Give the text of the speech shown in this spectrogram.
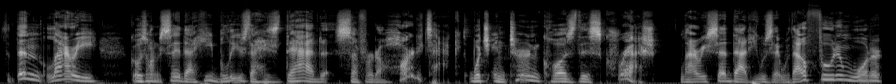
So then Larry goes on to say that he believes that his dad suffered a heart attack, which in turn caused this crash. Larry said that he was without food and water,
